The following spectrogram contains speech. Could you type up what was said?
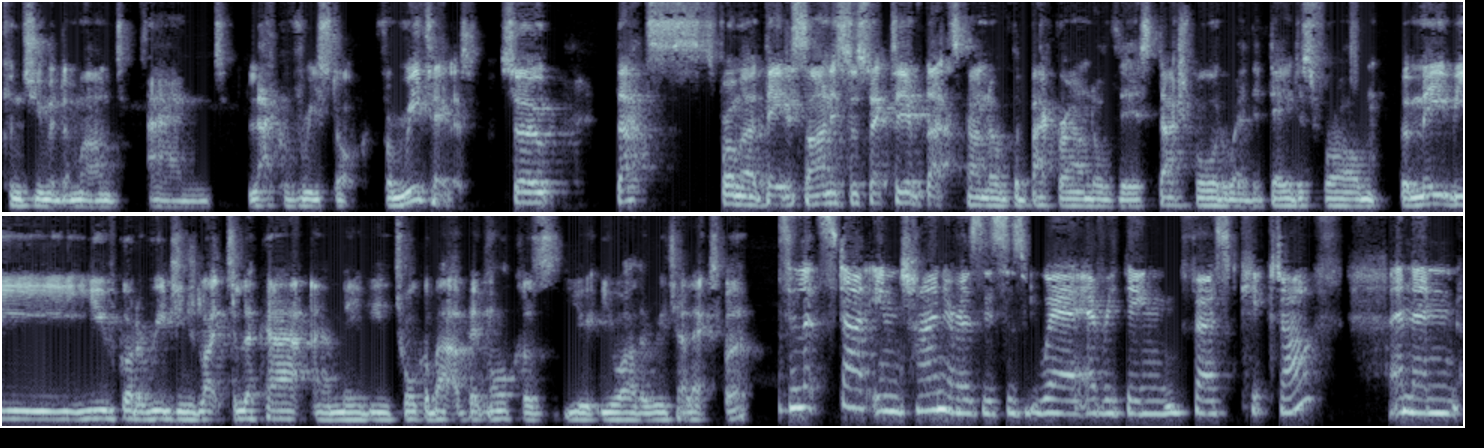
consumer demand and lack of restock from retailers. So that's from a data science perspective, that's kind of the background of this dashboard where the data's from. But maybe you've got a region you'd like to look at and maybe talk about a bit more because you, you are the retail expert. So let's start in China as this is where everything first kicked off. And then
